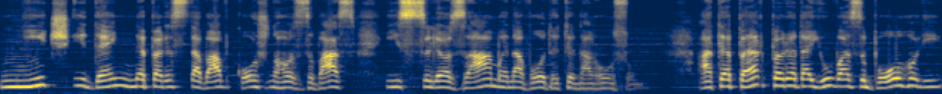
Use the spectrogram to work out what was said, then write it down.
ніч і день не переставав кожного з вас із сльозами наводити на розум. А тепер передаю вас Богові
